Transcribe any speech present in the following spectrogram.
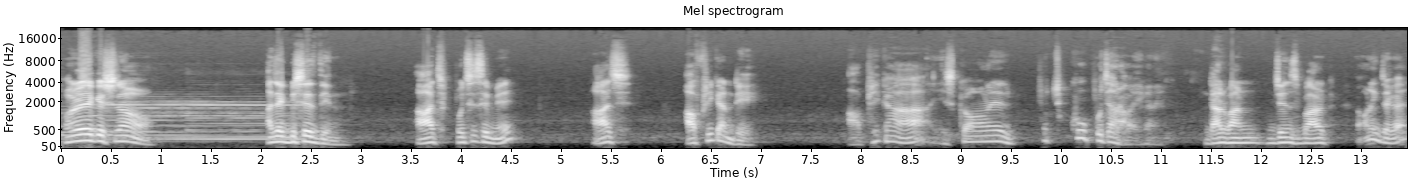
হরে কৃষ্ণ। আজ এক বিশেষ দিন। আজ পঁচিশে মে, আজ আফ্রিকান ডে। আফ্রিকা, ইস্কনের খুব প্রচার হয় এখানে। ডারভান জেন্সবার্গ অনেক জায়গায়।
